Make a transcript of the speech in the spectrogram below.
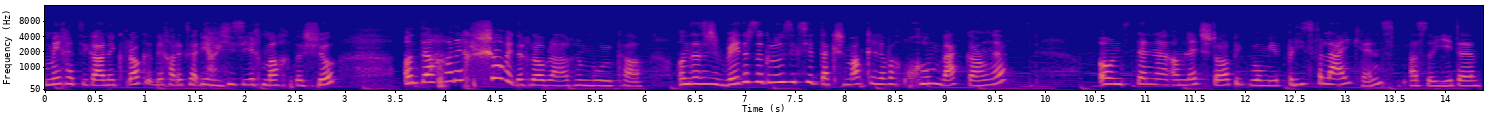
Und mich hat sie gar nicht gefragt. Und ich habe gesagt, ja, easy, ich mache das schon. Und dann hatte ich schon wieder Knoblauch im. Gehabt. Und es war wieder so grusig. Der Geschmack ist einfach kaum weggegangen. Und dann äh, am letzten Abend, wo wir Preisverleihung haben, also jeder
